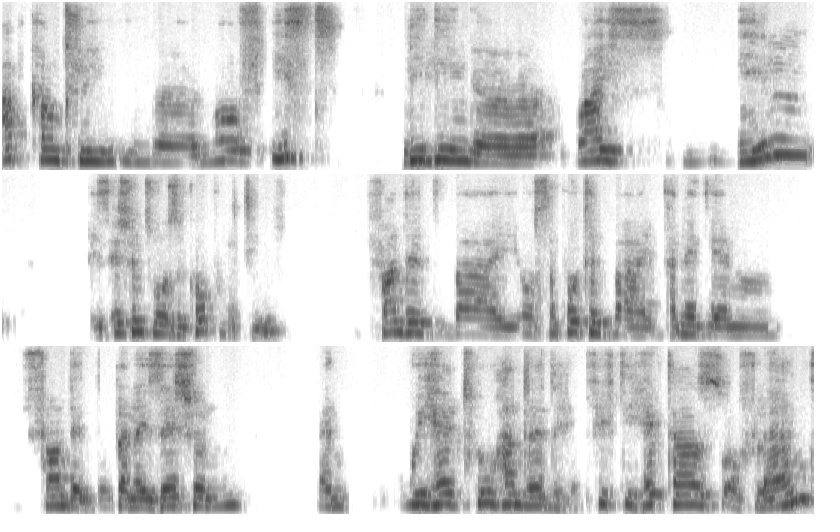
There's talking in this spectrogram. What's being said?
upcountry in the northeast, leading a rice mill. Organization was a cooperative funded by or supported by Canadian funded organization. And we had 250 hectares of land,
